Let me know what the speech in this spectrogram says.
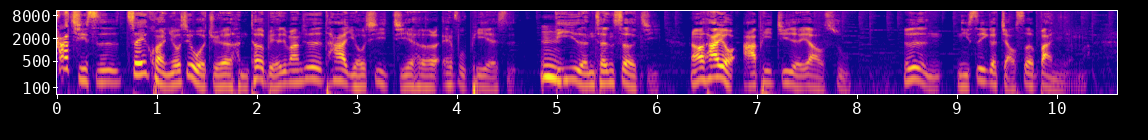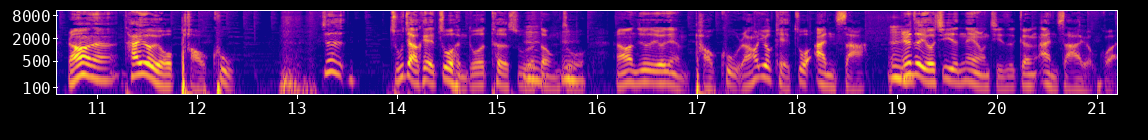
它其实这一款游戏我觉得很特别的地方，就是它游戏结合了 FPS 嗯。第一人称射击，然后它有 RPG 的要素，就是你是一个角色扮演嘛，然后呢，它又有跑酷，就是主角可以做很多特殊的动作，嗯嗯。然后就是有点跑酷，然后又可以做暗杀，嗯。因为这游戏的内容其实跟暗杀有关。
